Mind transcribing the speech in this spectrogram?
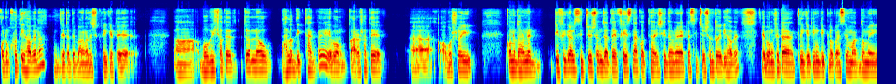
কোনো ক্ষতি হবে না, যেটাতে বাংলাদেশ ক্রিকেটে ভবিষ্যতের জন্যও ভালো দিক থাকবে এবং কারও সাথে অবশ্যই কোনো ধরনের ডিফিকাল্ট সিচুয়েশন যাতে ফেস না করতে হয় সেই ধরনের একটা সিচুয়েশন তৈরি হবে এবং সেটা ক্রিকেটিং ডিপ্লোমেসির মাধ্যমেই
